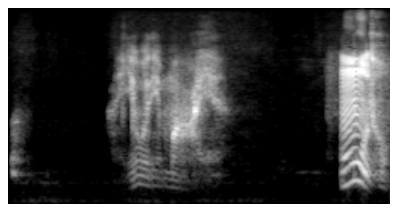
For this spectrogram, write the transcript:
哎呀，我的妈呀！木头，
